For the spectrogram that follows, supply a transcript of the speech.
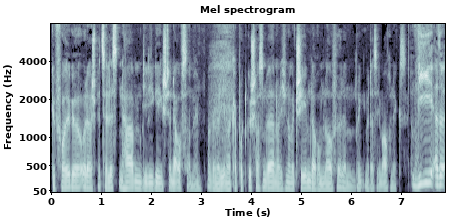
Gefolge oder Spezialisten haben, die die Gegenstände aufsammeln. Und wenn mir die immer kaputtgeschossen werden und ich nur mit Schemen darum laufe, dann bringt mir das eben auch nichts. Wie, also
